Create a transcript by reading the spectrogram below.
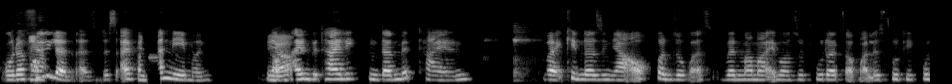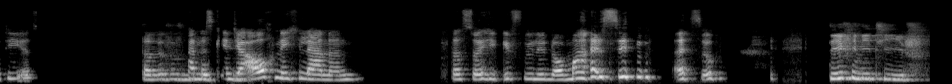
Oder fühlen. Also das einfach annehmen. Ja. Auch allen Beteiligten dann mitteilen. Weil Kinder sind ja auch von sowas. Wenn Mama immer so tut, als ob alles tutti futti ist, dann ist es kann das Kind ja auch nicht lernen, dass solche Gefühle normal sind. Also. Definitiv.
